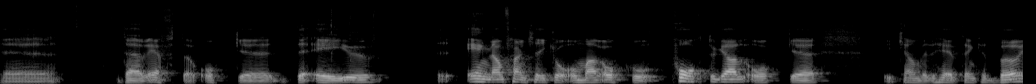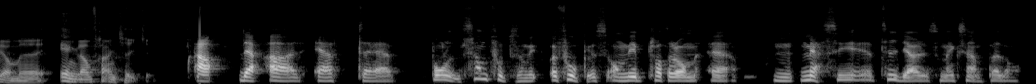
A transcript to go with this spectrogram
eh, därefter. Och eh, det är ju eh, England, Frankrike och Marocko, Portugal och eh, vi kan väl helt enkelt börja med England, Frankrike. Ja, det är ett eh, våldsamt fokus om, vi, eh, fokus. om vi pratar om eh, Messi tidigare som exempel och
